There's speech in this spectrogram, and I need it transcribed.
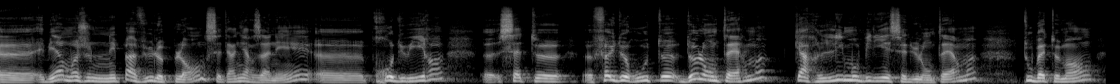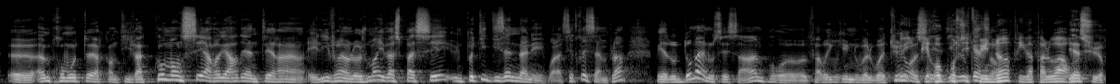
Euh, eh bien, moi, je n'ai pas vu le plan ces dernières années euh, produire cette feuille de route de long terme, car l'immobilier, c'est du long terme. Tout bêtement, euh, un promoteur, quand il va commencer à regarder un terrain et livrer un logement, il va se passer une petite dizaine d'années. Voilà, c'est très simple. hein. Mais il y a d'autres domaines où c'est ça. hein, pour euh, fabriquer une nouvelle voiture, Oui, puis c'est 10 ou reconstituer 15 une offre, il va falloir. Bien sûr.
